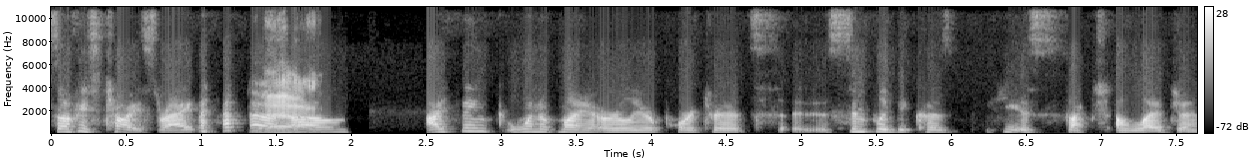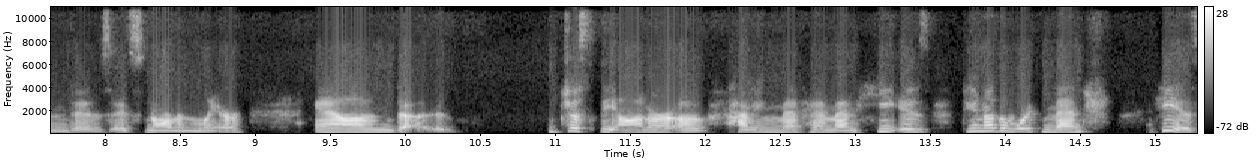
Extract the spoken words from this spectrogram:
Sophie's choice, right? Yeah. um, I think one of my earlier portraits, uh, simply because he is such a legend, is is Norman Lear, and uh, just the honor of having met him. And he is. Do you know the word mensch? He is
